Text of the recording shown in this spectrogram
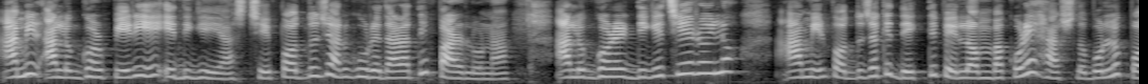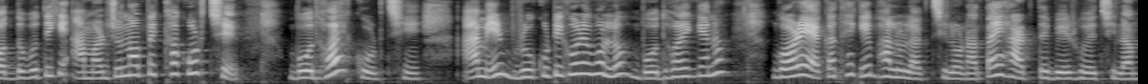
আমির আলোকঘর পেরিয়ে এদিকেই আসছে। পদ্মজার ঘুরে দাঁড়াতে পারল না। আলোকঘরের দিকে চেয়ে রইল, আমির পদ্মজাকে দেখতে পেয়ে লম্বা করে হাসলো, বলল পদ্মবতীকে আমার জন্য অপেক্ষা করছে? বোধ হয় করছে। আমির ব্রুকুটি করে বলল, বোধ হয় কেন? ঘরে একা থেকে ভালো লাগছিল না, তাই হাঁটতে বের হয়েছিলাম।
